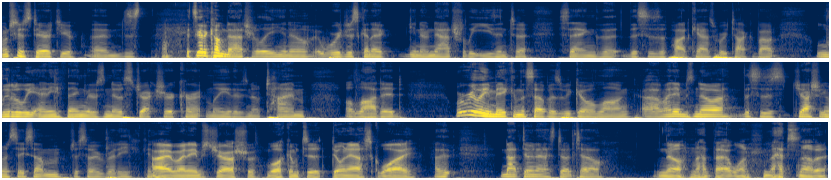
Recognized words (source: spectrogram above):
I'm just gonna stare at you and just it's gonna come naturally, you know. We're just gonna, you know, naturally ease into saying that this is a podcast where we talk about literally anything. There's no structure currently, there's no time allotted. We're really making this up as we go along. Uh, my name is Noah. This is Joshua. You want to say something, just so everybody can Hi, my name's Joshua. Welcome to Don't Ask Why. not don't ask, don't tell. No, not that one. That's not a.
